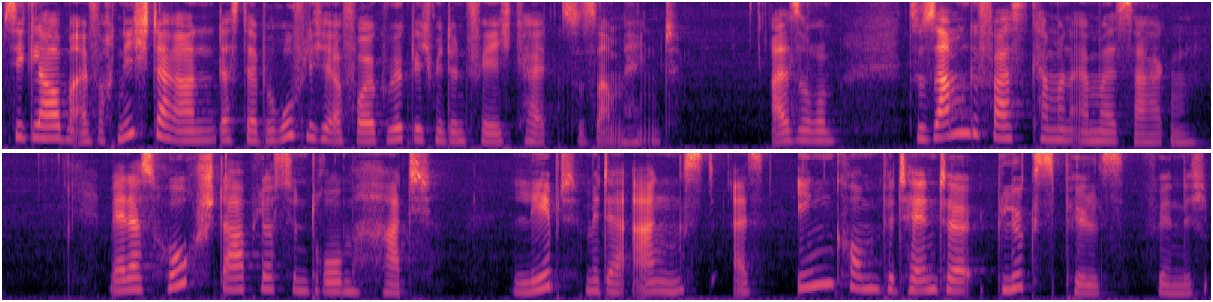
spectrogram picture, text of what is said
sie glauben einfach nicht daran, dass der berufliche Erfolg wirklich mit den Fähigkeiten zusammenhängt. Also zusammengefasst kann man einmal sagen, wer das Hochstapler-Syndrom hat, lebt mit der Angst als inkompetenter Glückspilz Finde ich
